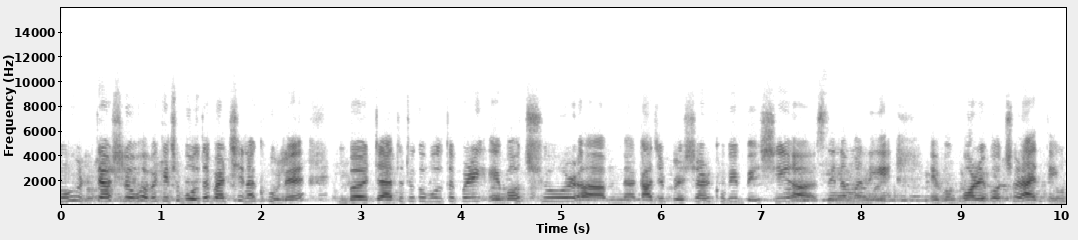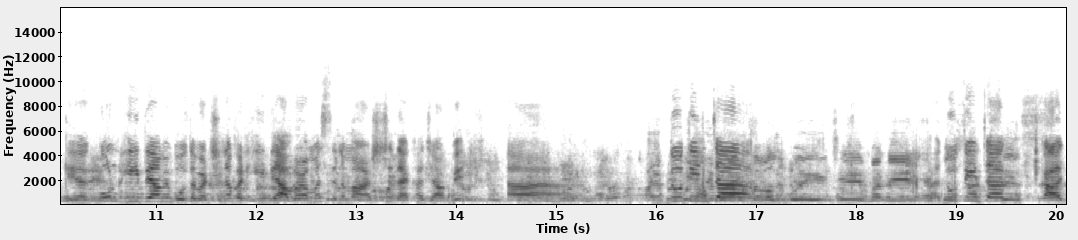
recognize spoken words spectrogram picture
মুহূর্তে আসলে ওভাবে কিছু বলতে পারছি না খুলে বাট এতটুকু বলতে পারি এবছর কাজের প্রেশার খুবই বেশি সিনেমা নিয়ে এবং পরের বছর আই থিঙ্ক কোন ঈদে আমি বলতে পারছি না বাট ঈদে আবার আমার সিনেমা আসছে দেখা যাবে। আহ, দু তিনটা দু তিনটা কাজ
